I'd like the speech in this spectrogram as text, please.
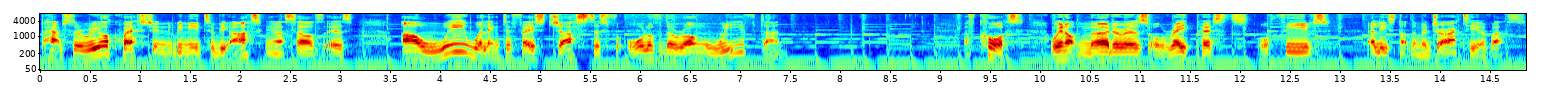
Perhaps the real question we need to be asking ourselves is are we willing to face justice for all of the wrong we've done? Of course, we're not murderers or rapists or thieves, at least not the majority of us.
